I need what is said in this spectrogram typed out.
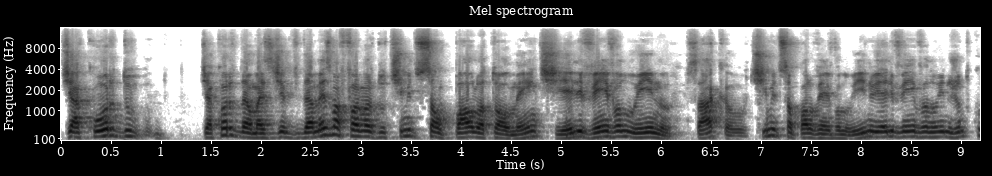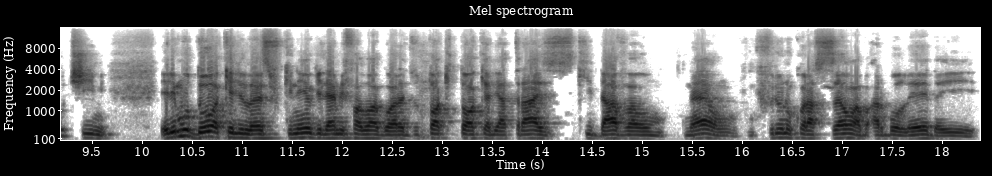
de acordo. De acordo, não, mas de, da mesma forma do time do São Paulo atualmente, ele vem evoluindo, saca? O time do São Paulo vem evoluindo e ele vem evoluindo junto com o time. Ele mudou aquele lance, que nem o Guilherme falou agora, do toque-toque ali atrás, que dava um, né, um frio no coração, a Arboleda e,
